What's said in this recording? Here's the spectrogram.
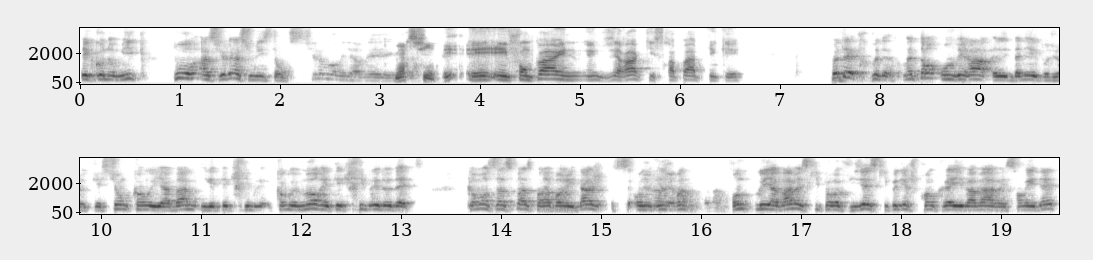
économiques pour assurer la subsistance. Merci. Et, ils ne font pas une, une zéra qui ne sera pas appliquée. Peut-être, peut-être. Maintenant, on verra. Daniel pose une autre question. Quand le Yabam, il était criblé, quand le mort était criblé de dettes, comment ça se passe par rapport à l'héritage? On- Le Yabam, est-ce qu'il peut refuser? Est-ce qu'il peut dire je prends que la Yabama mais sans les dettes?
